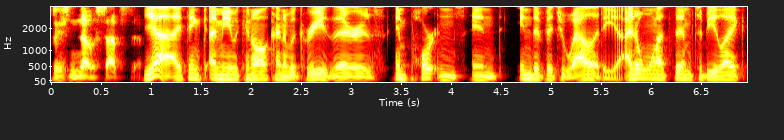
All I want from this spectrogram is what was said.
there's no substance. Yeah, I think I mean we can all kind of agree there's importance in individuality. I don't want them to be like,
